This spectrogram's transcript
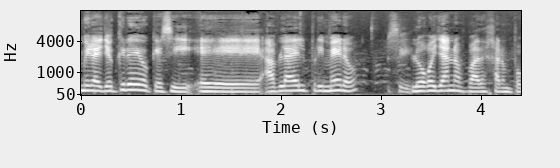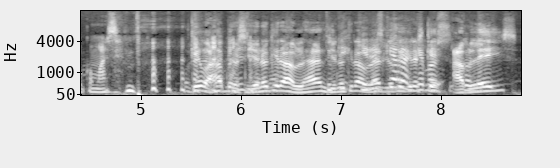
Mira, yo creo que si eh, habla él primero, Sí. luego ya nos va a dejar un poco más en paz. ¿Qué va? Pero si yo no quiero hablar, ¿Tú yo no quiero hablar, yo que lo que quiero es que con- habléis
